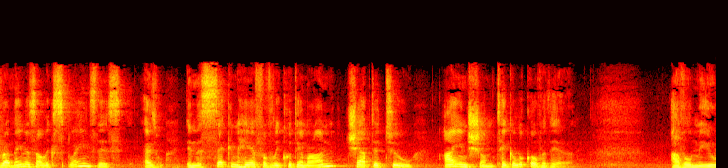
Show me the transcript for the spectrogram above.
Rabbeinu Zal explains this as in the second half of Likutei Moharan, chapter 2, Ayin Sham, take a look over there. However,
